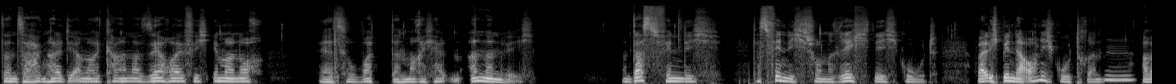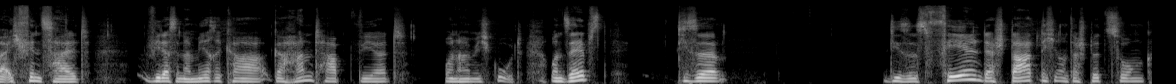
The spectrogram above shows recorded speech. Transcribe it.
dann sagen halt die Amerikaner sehr häufig immer noch, ja, so what, dann mache ich halt einen anderen Weg. Und das finde ich, das finde ich schon richtig gut, weil ich bin da auch nicht gut drin. Mhm. Aber ich finde es halt, wie das in Amerika gehandhabt wird, unheimlich gut. Und selbst diese, dieses Fehlen der staatlichen Unterstützung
